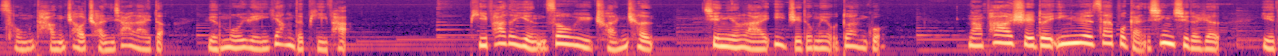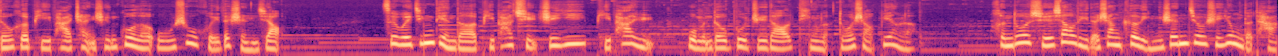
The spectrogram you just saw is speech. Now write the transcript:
从唐朝传下来的原模原样的琵琶。琵琶的演奏与传承，千年来一直都没有断过。哪怕是对音乐再不感兴趣的人，也都和琵琶产生过了无数回的神交。最为经典的琵琶曲之一《琵琶语》，我们都不知道听了多少遍了。很多学校里的上课铃声就是用的它。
